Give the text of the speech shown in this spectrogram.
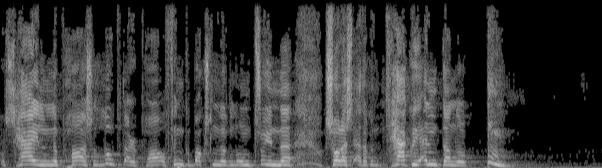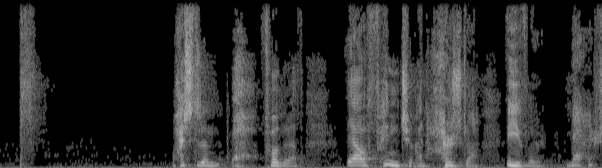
og seilene på, så lop der på, og finge boksli nøglene om tryne, og så lest etter kunne teg i endan, og boom! Og hesteren, åh, føler at jeg finner ikke en herre iver mer.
